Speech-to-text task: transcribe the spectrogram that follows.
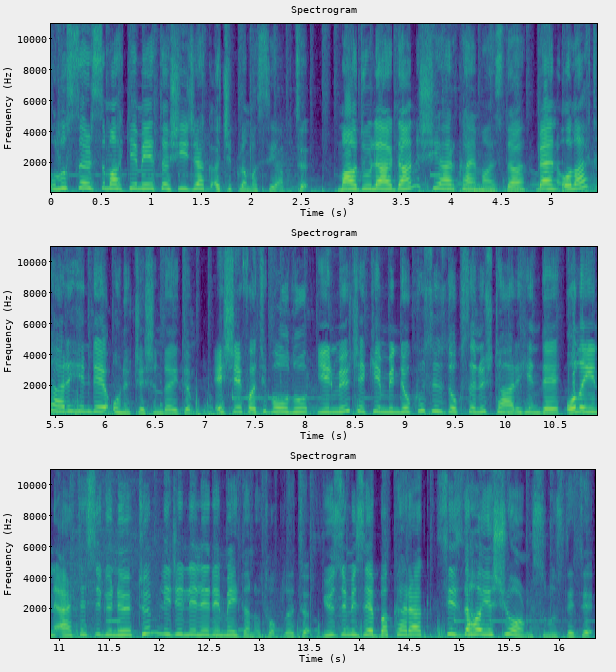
uluslararası mahkemeye taşıyacak açıklaması yaptı. Mağdurlardan Şiar Kaymaz da ben olay tarihinde 13 yaşındaydım. Eşref Hatipoğlu 23 Ekim 1993 tarihinde olayın ertesi günü tüm Licelileri meydana topladı. Yüzümüze bakarak siz daha yaşıyor musunuz dedi.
